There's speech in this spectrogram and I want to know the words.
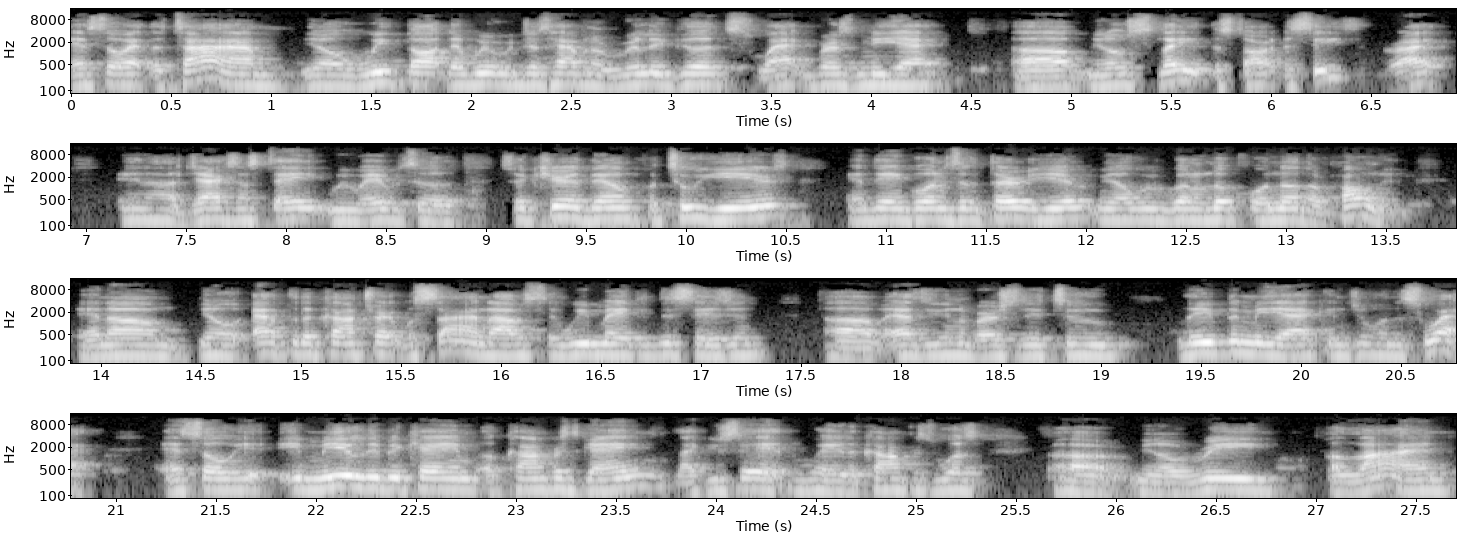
And so at the time, you know, we thought that we were just having a really good SWAC versus MEAC, uh, you know, slate to start the season, right? In uh, Jackson State, we were able to secure them for two years. And then going into the third year, you know, we were going to look for another opponent. And, um, you know, after the contract was signed, obviously we made the decision uh, as a university to leave the MEAC and join the SWAC. And so it immediately became a conference game. Like you said, the way the conference was, uh, you know, realigned,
